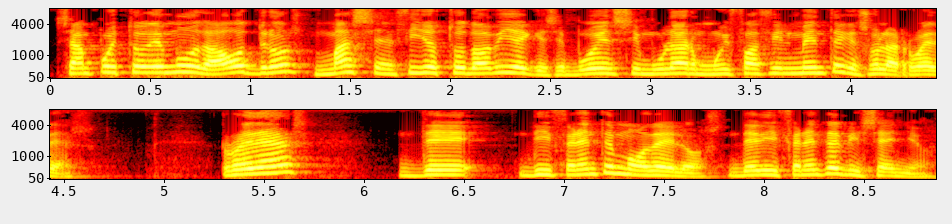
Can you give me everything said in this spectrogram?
se han puesto de moda otros más sencillos todavía y que se pueden simular muy fácilmente, que son las ruedas. Ruedas de diferentes modelos, de diferentes diseños.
